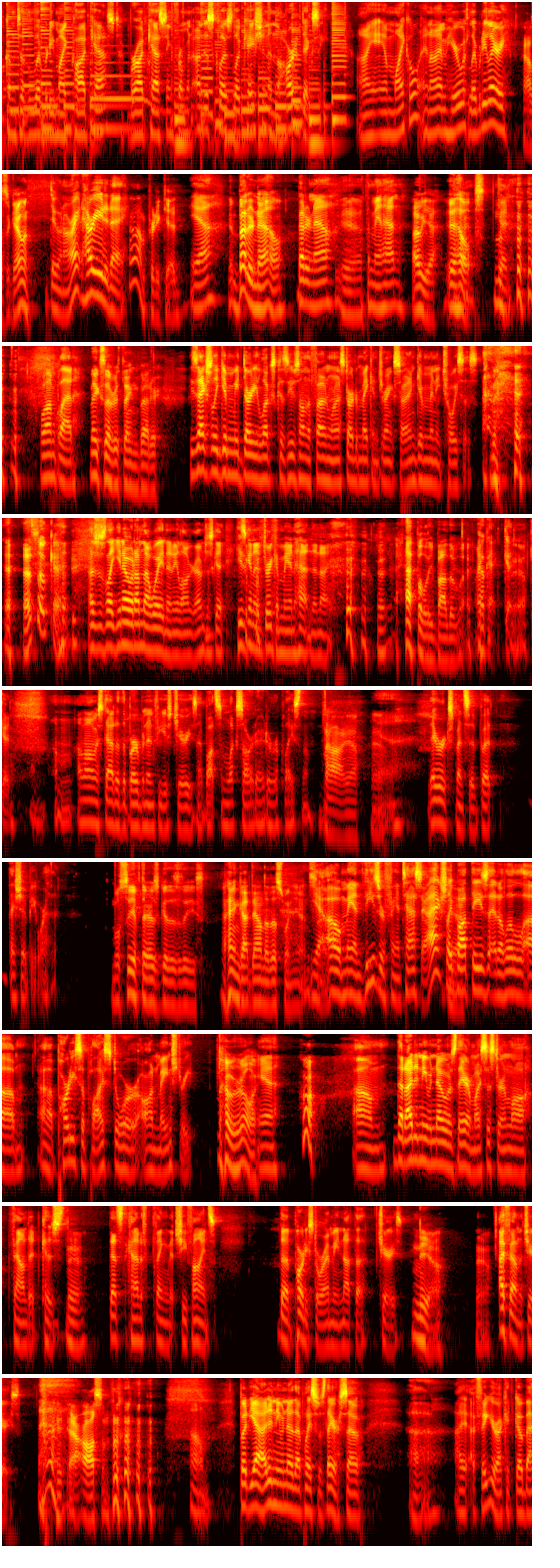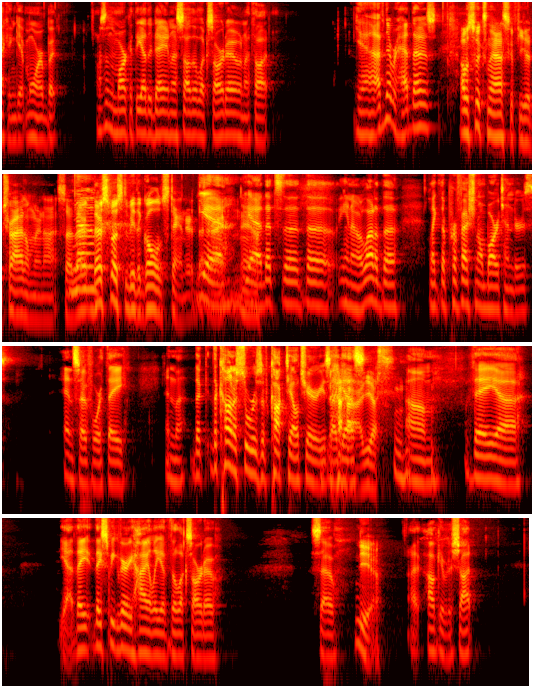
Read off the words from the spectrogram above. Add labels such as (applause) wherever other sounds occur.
welcome to the Liberty Mic podcast, broadcasting from an undisclosed location in the heart of Dixie. I am Michael, and I am here with Liberty Larry. How's it going? Doing all right. How are you today? Oh, I'm pretty good. Yeah, Better now. better now. Yeah. The Manhattan. Oh yeah, it helps. Good. (laughs) well, I'm glad. Makes everything better. He's actually giving me dirty looks because he was on the phone when I started making drinks, so I didn't give him any choices. (laughs) That's okay. (laughs) I was just like, you know what? I'm not waiting any longer. I'm just gonna. He's gonna drink a Manhattan tonight. (laughs) Happily, by the way. Okay, good, good. I'm, I'm I'm almost out of the bourbon infused cherries. I bought some Luxardo to replace them. Ah, yeah, yeah. Yeah, they were expensive, but they should be worth it. We'll see if they're as good as these. I ain't got down to this one yet. so- Yeah. Oh man, these are fantastic. I actually Yeah. bought these at a little um, uh, party supply store on Main Street. (laughs) Oh really? Yeah. Huh. Um, that I didn't even know was there. My sister in law found it because Yeah. that's the kind of thing that she finds. The party store, I mean, not the cherries. Yeah. Yeah. I found the cherries. (laughs) yeah. Awesome. (laughs) Um, but yeah, I didn't even know that place was there. So uh, I, I figure I could go back and get more. But I was in the market the other day and I saw the Luxardo and I thought, yeah, I've never had those. I was fixing to ask if you had tried them or not. So No. they're they're supposed to be the gold standard. Though, yeah, right? yeah, that's the the you know a lot of the like the professional bartenders and so forth. They and the the, the connoisseurs of cocktail cherries, I (laughs) guess. yes. um, they uh, yeah, they they speak very highly of the Luxardo. So Yeah. I, I'll give it a shot.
